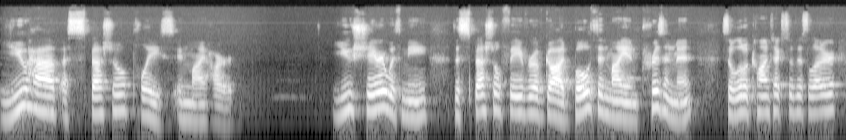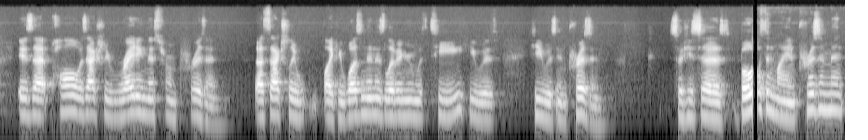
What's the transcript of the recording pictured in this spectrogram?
You have a special place in my heart. You share with me the special favor of God, both in my imprisonment. So, a little context of this letter is that Paul was actually writing this from prison. That's actually like he wasn't in his living room with tea, he was, he was in prison. So he says, both in my imprisonment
